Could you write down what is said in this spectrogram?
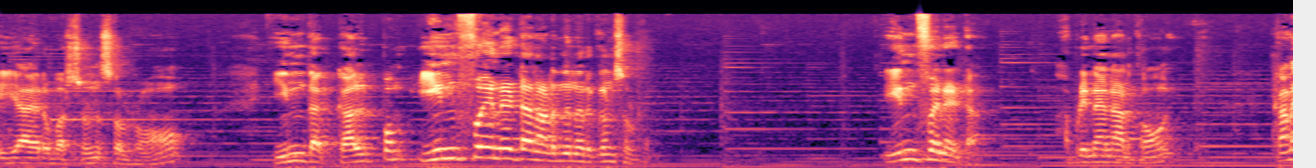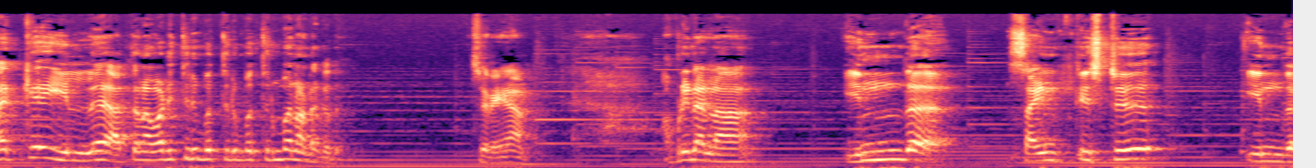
ஐயாயிரம் வருஷம்னு சொல்கிறோம் இந்த கல்பம் இன்ஃபைனைட்டா நடந்துன்னு இருக்குன்னு சொல்கிறோம் இன்ஃபைனைட்டா அப்படின்னா என்ன அர்த்தம்? கணக்கே இல்லை. அத்தனை வாட்டி திரும்ப திரும்ப திரும்ப நடக்குது. சரியா? அப்படின்னா இந்த சயின்டிஸ்ட்டு இந்த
